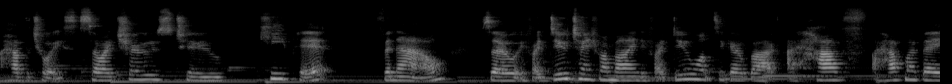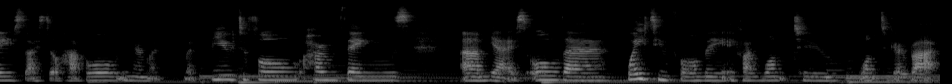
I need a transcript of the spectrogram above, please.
I had the choice. So I chose to keep it for now. So if I do change my mind, if I do want to go back, I have I have my base, I still have all, you know, my, my beautiful home things. Um, yeah, it's all there waiting for me if I want to want to go back.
